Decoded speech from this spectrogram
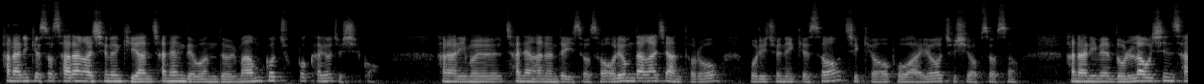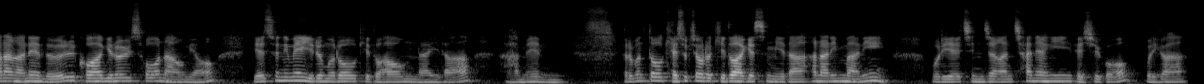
하나님께서 사랑하시는 귀한 찬양대원들 마음껏 축복하여 주시고 하나님을 찬양하는 데 있어서 어려움 당하지 않도록 우리 주님께서 지켜 보아여 주시옵소서. 하나님의 놀라우신 사랑 안에 늘 거하기를 소원하오며 예수님의 이름으로 기도하옵나이다. 아멘. 여러분 또 계속적으로 기도하겠습니다. 하나님만이 우리의 진정한 찬양이 되시고 우리가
